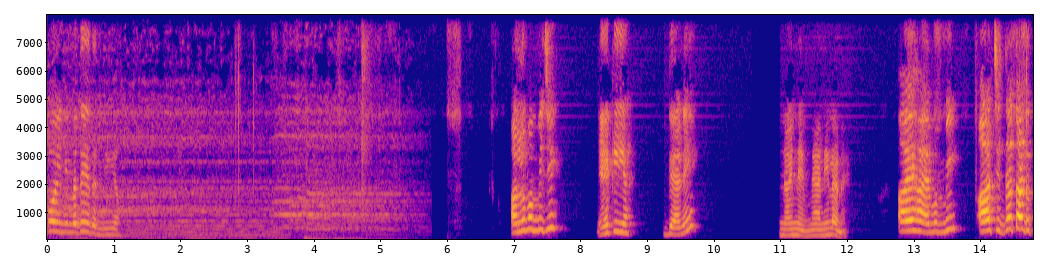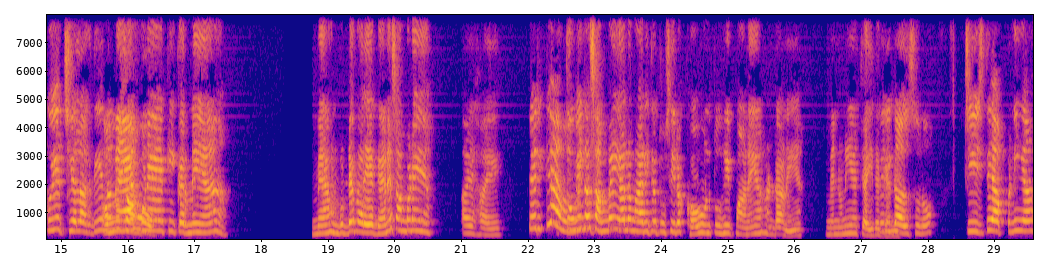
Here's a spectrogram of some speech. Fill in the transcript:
ਕੋਈ ਨਹੀਂ ਮੈਂ ਦੇ ਦਿੰਨੀ ਆ। ਹਲੋ ਮੰਮੀ ਜੀ। ਇਹ ਕੀ ਹੈ ਗਹਿਣੇ? ਨਹੀਂ ਨਹੀਂ ਮੈਂ ਨਹੀਂ ਲੈਣੇ। ਆਏ ਹਾਏ ਮੰਮੀ ਆ ਚੀਜ਼ਾਂ ਤੁਹਾਡੇ ਕੋਈ ਅੱਛੀਆਂ ਲੱਗਦੀਆਂ ਉਹ ਇਹਨਾਂ ਨੂੰ ਮੈਂ ਸਾਂਭੋ। ਹੁਣ ਇਹ ਕੀ ਕਰਨੇ ਆ? ਮੈਂ ਹੁਣ ਬੁੱਢੇ ਬਾਰੇ ਇਹ ਗਹਿਣੇ ਸਾਂਭਣੇ ਆ। ਆਏ ਹਾਏ ਫਿਰ ਕੀ ਆ ਤੂੰ ਮੰਮੀ? ਵੀ ਤਾਂ ਸਾਂਭੇ ਆ ਅਲਮਾਰੀ ਤੇ ਤੁਸੀਂ ਰੱਖੋ ਹੁਣ ਤੁਸੀਂ ਪਾਣੇ ਆ ਹੰਡਾਣੇ ਆ। ਮੈਨੂੰ ਨਹੀਂ ਇਹ ਚਾਹੀਦਾ ਮੇਰੀ ਗਹਿਣੇ ਗੱਲ ਸੁਣੋ ਚੀਜ਼ ਤੇ ਆਪਣੀ ਆ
